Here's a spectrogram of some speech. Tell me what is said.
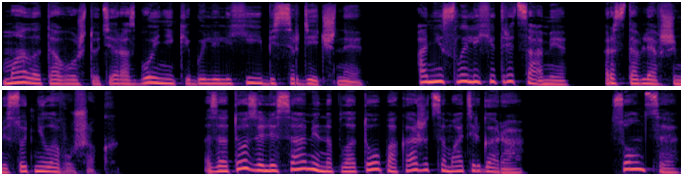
Мало того, что те разбойники были лихие и бессердечные, они слыли хитрецами, расставлявшими сотни ловушек. Зато за лесами на плато покажется Матерь-гора. Солнце,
